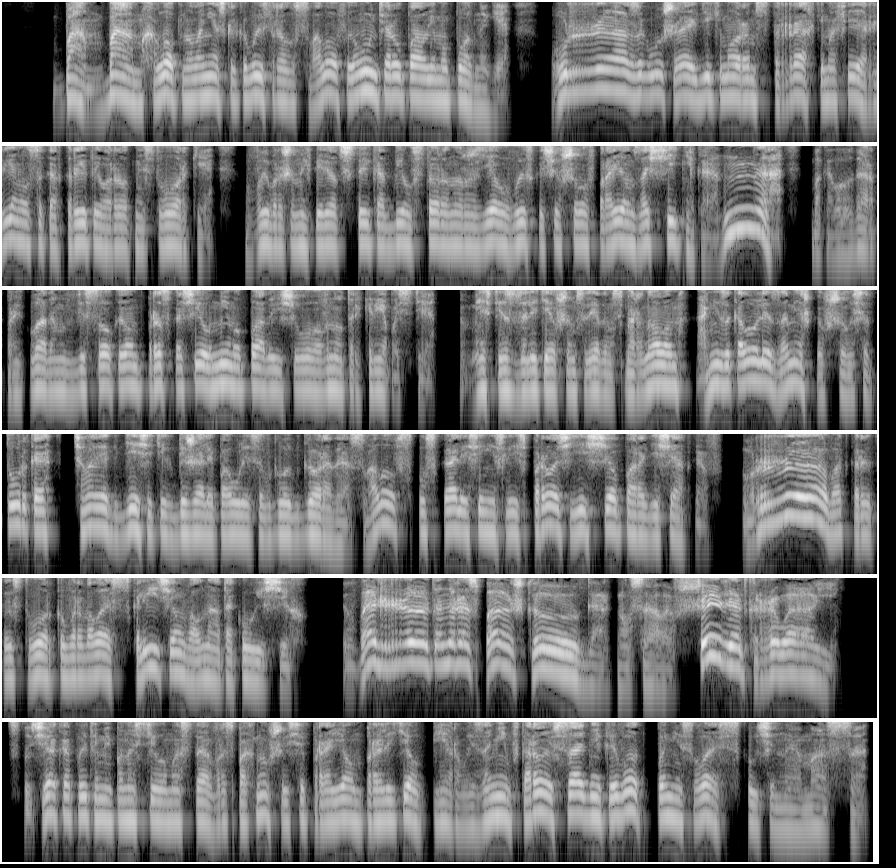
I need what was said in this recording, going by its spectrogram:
Бам-бам! Хлопнуло несколько выстрелов с валов, и унтер упал ему под ноги. «Ура!» — заглушая диким ором страх, Тимофей ринулся к открытой воротной створке. Выброшенный вперед штык отбил в сторону ружье у выскочившего в проем защитника. «На!» — боковой удар прикладом в висок, и он проскочил мимо падающего вовнутрь крепости. Вместе с залетевшим следом Смирновым они закололи замешкавшегося турка. Человек десять их бежали по улице вглубь города. С валов спускались и неслись прочь еще пара десятков. «Ура!» — в открытую створку ворвалась с кличем волна атакующих. «Ворота нараспашку!» — гаркнул Салов. «Шире открывай!» Стуча копытами по настилу моста, в распахнувшийся проем пролетел первый, за ним второй всадник, и вот понеслась скученная масса.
